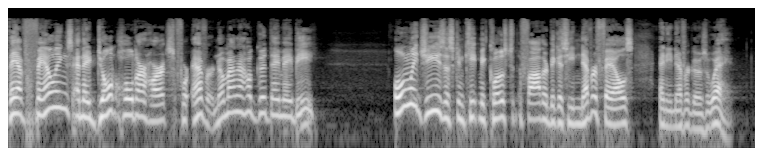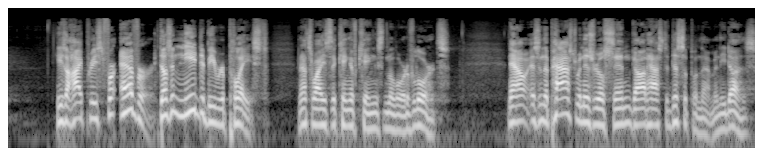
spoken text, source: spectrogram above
they have failings and they don't hold our hearts forever, no matter how good they may be. Only Jesus can keep me close to the Father because he never fails and he never goes away. He's a high priest forever. Doesn't need to be replaced. And that's why he's the King of Kings and the Lord of Lords. Now, as in the past, when Israel sinned, God has to discipline them, and he does.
